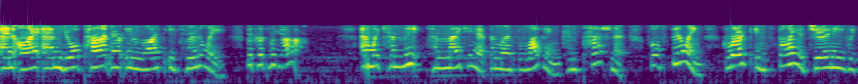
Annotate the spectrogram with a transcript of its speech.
and I am your partner in life eternally because we are. And we commit to making it the most loving, compassionate, fulfilling, growth inspired journey we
